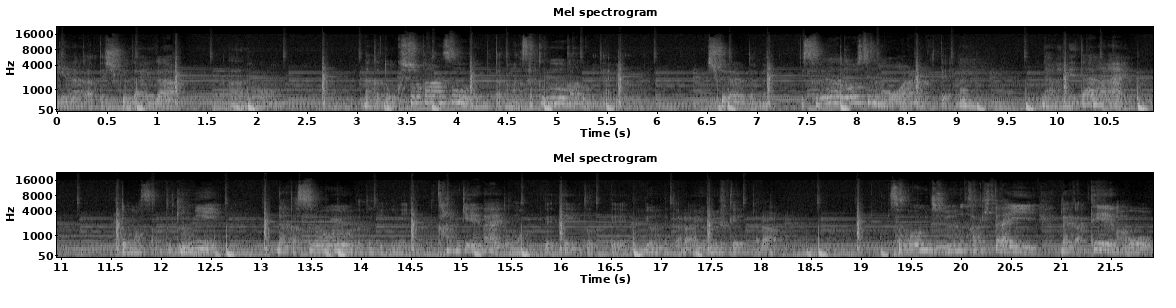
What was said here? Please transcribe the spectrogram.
いけなかった宿題があのなんか読書感想文だったかな作文を書くみたいな宿題だったのね。でそれがどうしても終わらなくて無駄がないと思ってた時に、なんかそれを読んだ時に関係ないと思って手に取って読んでたら読みふけてたらそこに自分が書きたいなんかテーマを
